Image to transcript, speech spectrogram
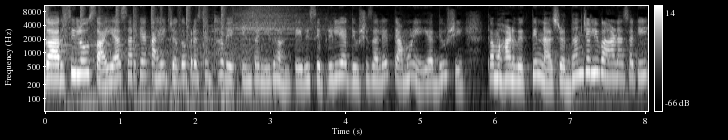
गार्सिलोसा यासारख्या काही जगप्रसिद्ध व्यक्तींचं निधन तेवीस एप्रिल या दिवशी झाले. त्यामुळे या दिवशी त्या महान व्यक्तींना श्रद्धांजली वाहण्यासाठी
